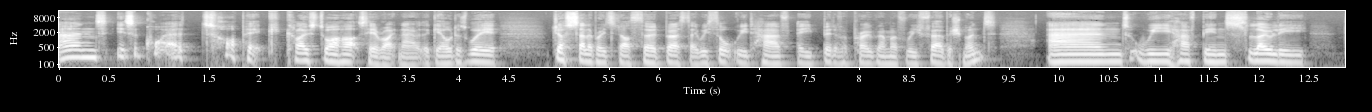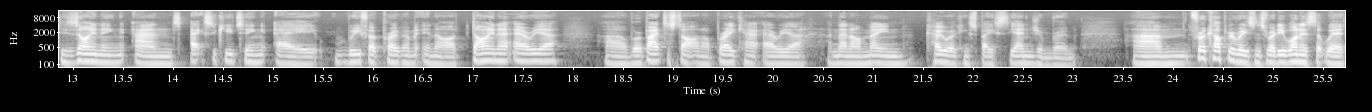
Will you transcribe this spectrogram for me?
and it's a quite a topic close to our hearts here right now at the Guild as we just celebrated our third birthday. We thought we'd have a bit of a program of refurbishment, and we have been slowly designing and executing a refurb program in our diner area. Uh, we're about to start on our breakout area and then our main co-working space, the engine room. Um, for a couple of reasons, really. One is that we're,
